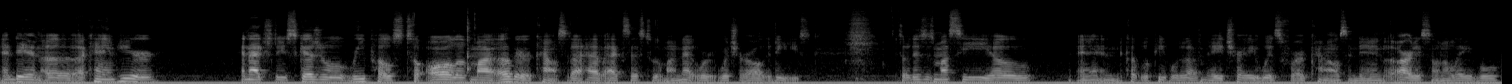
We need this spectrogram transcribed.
And then uh, I came here and actually scheduled reposts to all of my other accounts that I have access to in my network, which are all of these. So this is my CEO, and a couple of people that I've made trade with for accounts, and then an artist on a label,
